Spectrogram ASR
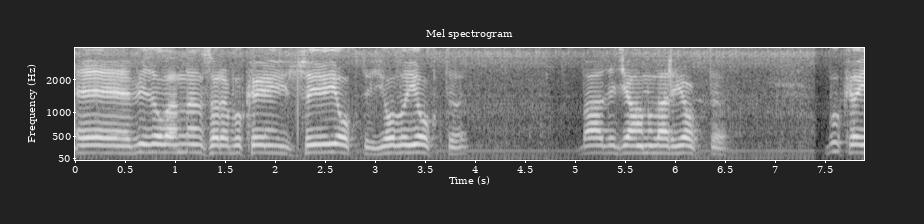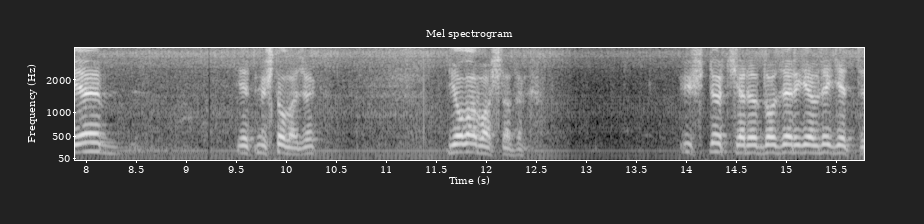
Ee, biz olandan sonra bu köyün suyu yoktu, yolu yoktu. Bazı camiler yoktu. Bu köye 70'te olacak. Yola başladık. 3-4 kere dozer geldi gitti.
